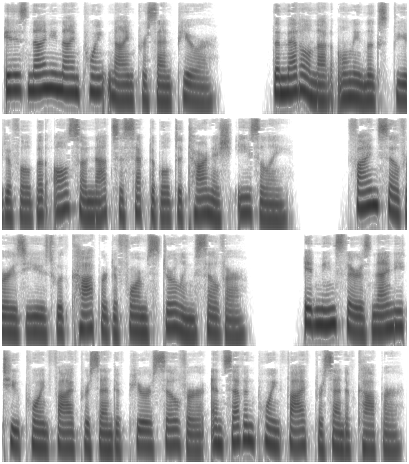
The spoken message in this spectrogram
it is 99.9% pure. The metal not only looks beautiful but also not susceptible to tarnish easily. Fine silver is used with copper to form sterling silver. It means there is 92.5% of pure silver and 7.5% of copper.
